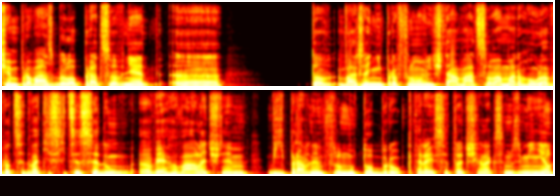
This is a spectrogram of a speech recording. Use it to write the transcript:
čem pro vás bylo pracovně uh, to vaření pro filmový štáb Václava Marhoula v roce 2007 eh, v jeho válečném výpravném filmu Tobruk, který se točil, jak jsem zmínil,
